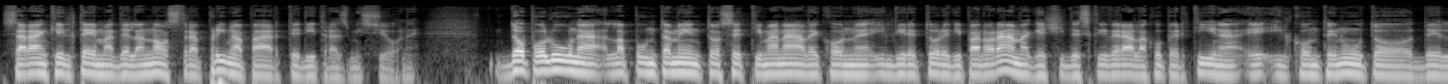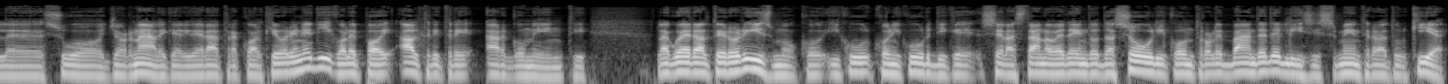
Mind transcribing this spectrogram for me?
sarà anche il tema della nostra prima parte di trasmissione. Dopo l'una l'appuntamento settimanale con il direttore di Panorama che ci descriverà la copertina e il contenuto del suo giornale che arriverà tra qualche ora in edicola e poi altri tre argomenti. La guerra al terrorismo con i, curdi che se la stanno vedendo da soli contro le bande dell'ISIS mentre la Turchia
